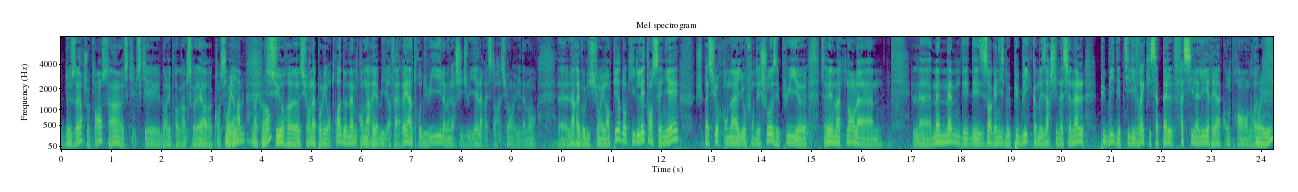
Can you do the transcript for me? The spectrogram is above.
deux heures, je pense, hein, ce, qui, ce qui est dans les programmes scolaires considérables, sur euh, sur Napoléon III, de même qu'on a enfin réintroduit la monarchie de Juillet, la Restauration, évidemment, euh, la Révolution et l'Empire. Donc il l'est enseigné. Je suis pas sûr qu'on aille au fond des choses. Et puis, euh, vous savez, maintenant, la, même même des, des, organismes publics comme les Archives nationales publient des petits livrets qui s'appellent faciles à lire et à comprendre. Oui.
